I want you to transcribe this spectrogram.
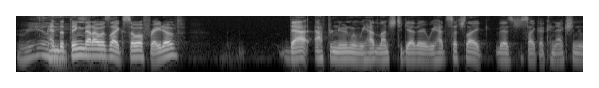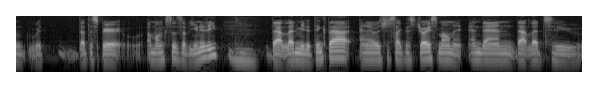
Really? And the thing that I was like so afraid of that afternoon when we had lunch together, we had such like there's just like a connection with that the spirit amongst us of unity Mm-hmm. that led me to think that and it was just like this joyous moment and then that led to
